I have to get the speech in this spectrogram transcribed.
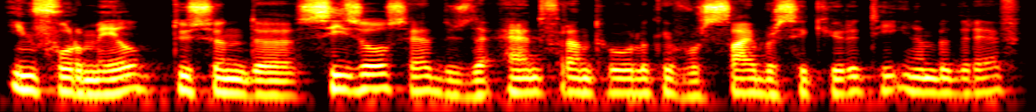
informeel, tussen de CISO's, hè, dus de eindverantwoordelijke voor cybersecurity in een bedrijf,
